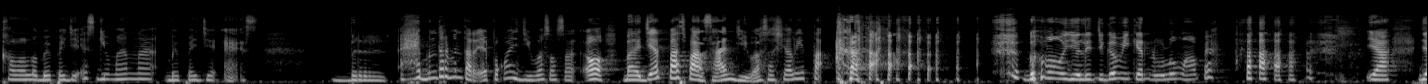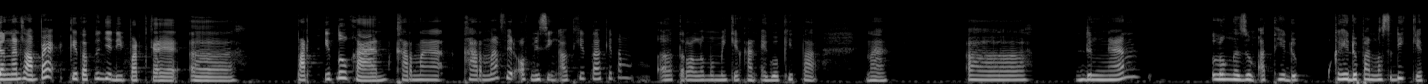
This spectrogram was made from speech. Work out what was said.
kalau lo BPJS gimana? BPJS ber eh bentar-bentar ya. Pokoknya jiwa sosial oh budget pas-pasan jiwa sosialita. Gue mau julid juga mikir dulu maaf ya. Ya jangan sampai kita tuh jadi part kayak uh, part itu kan. Karena karena fear of missing out kita kita uh, terlalu memikirkan ego kita. Nah uh, dengan lo ngezoom out hidup kehidupan lo sedikit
